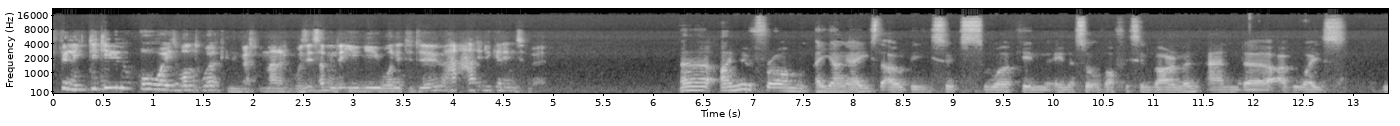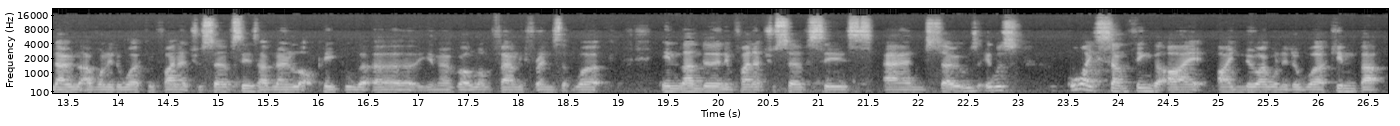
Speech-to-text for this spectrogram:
Finley, did you always want to work in investment management? Was it something that you knew you wanted to do? How, how did you get into it? Uh, I knew from a young age that I would be suited to work in, in a sort of office environment, and uh, I've always known that I wanted to work in financial services. I've known a lot of people that, uh, you know, I've got a lot of family friends that work in London in financial services, and so it was it was always something that I, I knew I wanted to work in, but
